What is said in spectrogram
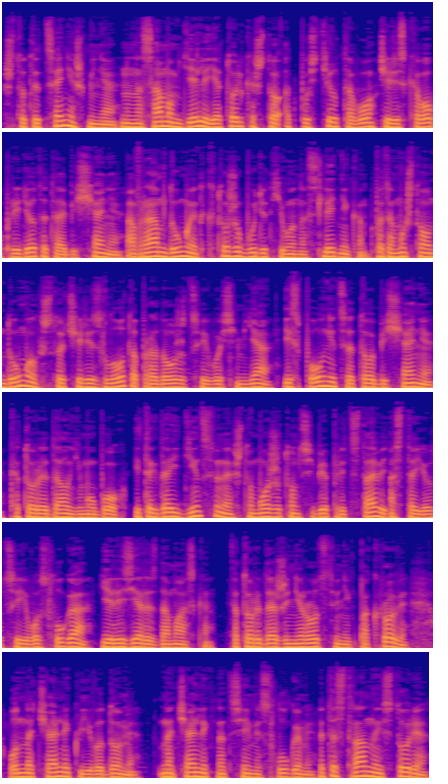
что ты ценишь меня, но на самом деле я только что отпустил того, через кого придет это обещание». Авраам думает, кто же будет его наследником, потому что он думал, что через Лота продолжится его семья, исполнится то обещание, которое дал ему Бог. И тогда единственное, что может он себе представить, остается его слуга, Елизер из Дамаска, который даже не родственник по крови, он начальник в его доме, начальник над всеми слугами. Это странная история.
